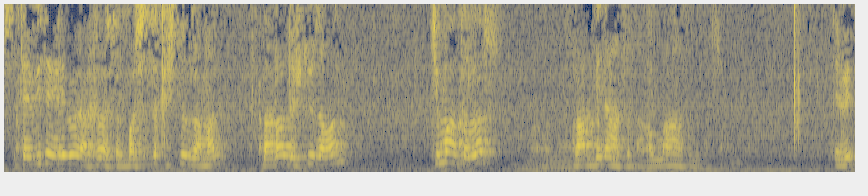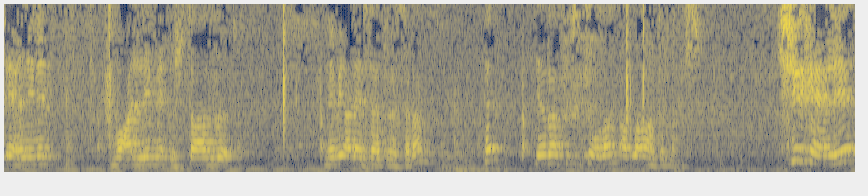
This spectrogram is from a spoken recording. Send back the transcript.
İşte tevhid ehli böyle arkadaşlar. Başı sıkıştığı zaman, dara düştüğü zaman kimi hatırlar? Rabbini hatırlar, Allah'ı hatırlar. Tevhid ehlinin muallimi, üstazı Nebi Aleyhisselatü Vesselam hep yaratıcısı olan Allah'ı hatırlar. Şirk ehli,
